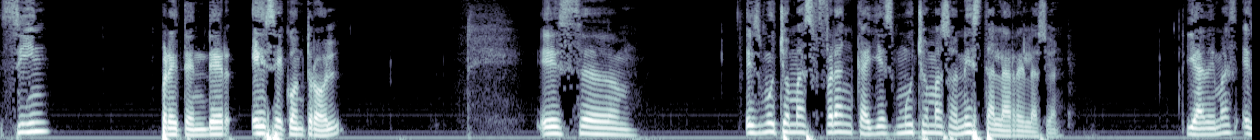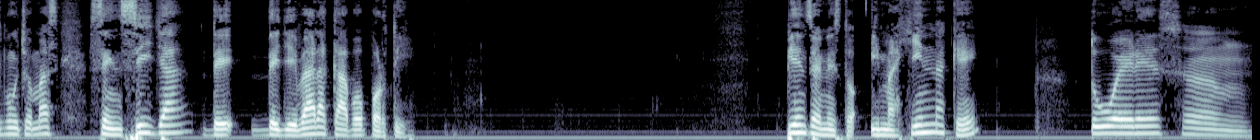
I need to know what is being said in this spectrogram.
sin pretender ese control, es... Eh, es mucho más franca y es mucho más honesta la relación. Y además es mucho más sencilla de, llevar a cabo por ti. Piensa en esto. Imagina que tú eres um,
